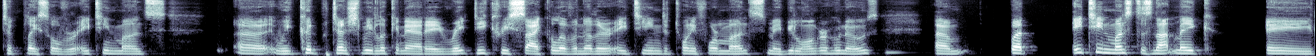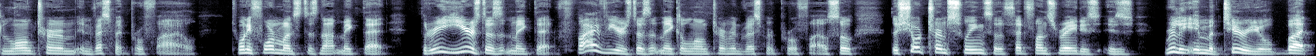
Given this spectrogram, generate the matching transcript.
took place over 18 months. Uh, we could potentially be looking at a rate decrease cycle of another 18 to 24 months, maybe longer, who knows. Mm. Um, but 18 months does not make a long-term investment profile. 24 months does not make that. 3 years doesn't make that. 5 years doesn't make a long-term investment profile. So the short-term swings of the Fed funds rate is is really immaterial, but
